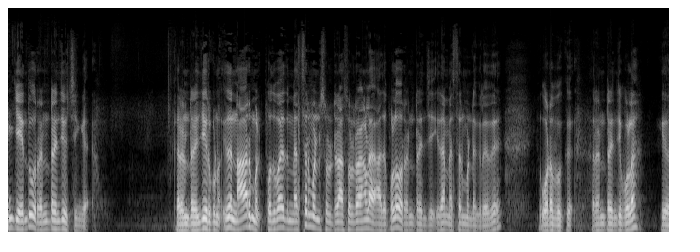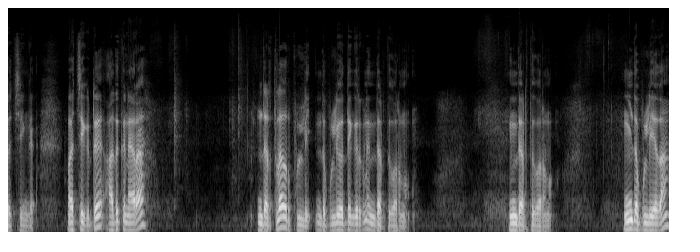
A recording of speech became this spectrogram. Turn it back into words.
இங்கேருந்து ஒரு ரெண்டு அஞ்சு வச்சுங்க. ரெண்டு அஞ்சு இருக்கணும். இது நார்மல் பொதுவாக இது மெஷர்மெண்ட் சொல்கிறேன் சொல்கிறாங்களா அது போல் ஒரு ரெண்டு அஞ்சு இதான் மெஷர்மெண்ட்டுங்கிறது உடம்புக்கு. ரெண்டு அஞ்சு போல் இதை வச்சுங்க. வச்சுக்கிட்டு அதுக்கு நேராக இந்த இடத்துல ஒரு புள்ளி. இந்த புள்ளி வந்து எங்கே இருக்கணும்? இந்த இடத்துக்கு வரணும். இந்த இடத்துக்கு வரணும். இந்த புள்ளியை தான்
